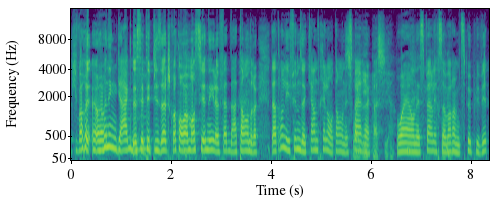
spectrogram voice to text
qui va un running gag de cet mm-hmm. épisode. Je crois qu'on va mentionner le fait d'attendre d'attendre les films de Cannes très longtemps. On espère. Soyez patient. Ouais, on espère les recevoir un petit peu plus vite.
